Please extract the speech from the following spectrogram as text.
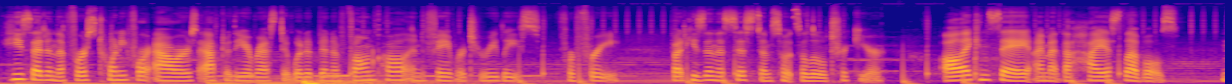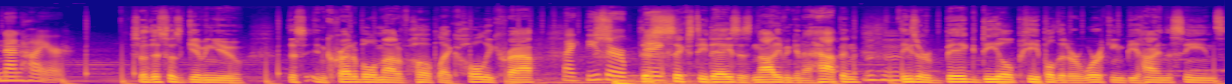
He said in the first 24 hours after the arrest, it would have been a phone call and a favor to release for free. But he's in the system, so it's a little trickier. All I can say, I'm at the highest levels, none higher. So this was giving you this incredible amount of hope like holy crap. Like these are this big 60 days is not even going to happen mm-hmm. these are big deal people that are working behind the scenes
